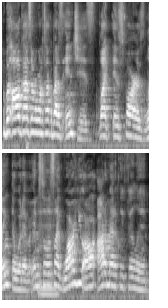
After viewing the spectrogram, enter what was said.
But all guys ever want to talk about is inches, like as far as length or whatever. And so it's like, why are you all automatically feeling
